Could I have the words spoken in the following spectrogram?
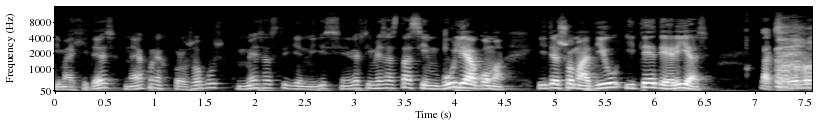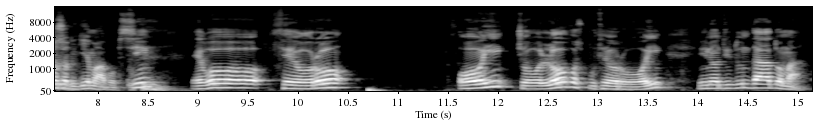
οι μαχητές να έχουν εκπροσώπους μέσα στη Γενική Συνέλευση, μέσα στα συμβούλια ακόμα, είτε σωματείου είτε εταιρείας. Εντάξει, αυτό είναι προσωπική μου άποψη. Εγώ θεωρώ όχι και ο λόγος που θεωρώ όχι είναι ότι τούν τα άτομα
